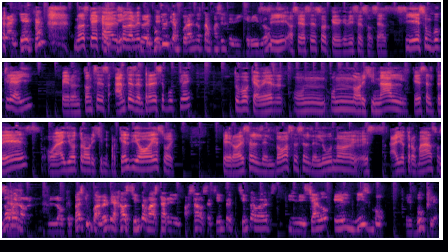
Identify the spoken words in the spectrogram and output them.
la queja. No es queja, es solamente. El bucle temporal no es tan fácil de digerirlo. Sí, o sea, es eso que, dices, o sea, sí es un bucle ahí, pero entonces antes de entrar ese bucle tuvo que haber un, un original que es el 3 o hay otro original, porque él vio eso, pero es el del 2, es el del 1, es, hay otro más. O no, bueno, lo que pasa es que por haber viajado siempre va a estar en el pasado, o sea, siempre, siempre va a haber iniciado él mismo el bucle.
